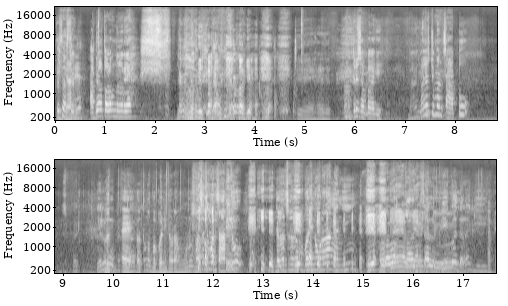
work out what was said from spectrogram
terus langsung ya. Adel tolong denger ya. Jangan dong jangan dong. Oh iya. Iya, terus apa lagi? Banyak. Masa cuma satu? Ya lu, lu, eh lo tuh ngebebanin orang mulu. Masa cuma satu? Iya. jangan suka ngebebanin orang anjing. Kalau Ya, kalau bisa gitu. lebih gue ada lagi. Apa?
